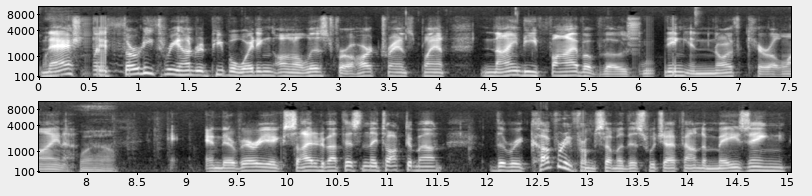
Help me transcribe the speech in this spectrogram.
Nationally, 3,300 people waiting on a list for a heart transplant, 95 of those waiting in North Carolina. Wow. And they're very excited about this. And they talked about the recovery from some of this, which I found amazing,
